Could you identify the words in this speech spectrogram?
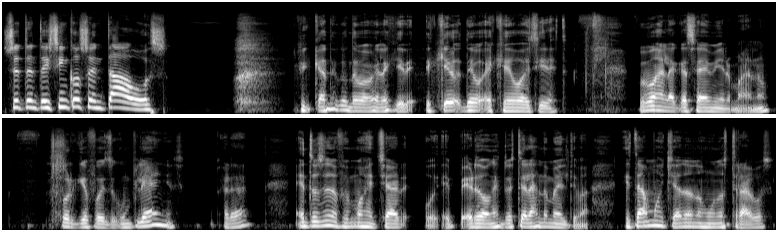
75 centavos. Me encanta cuando Pamela quiere. Es que, debo, es que debo decir esto. Fuimos a la casa de mi hermano porque fue su cumpleaños, ¿verdad? Entonces nos fuimos a echar. eh, Perdón, entonces estoy hablándome del tema. Estábamos echándonos unos tragos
